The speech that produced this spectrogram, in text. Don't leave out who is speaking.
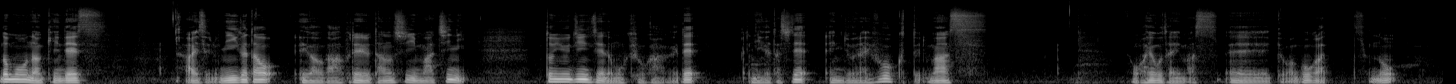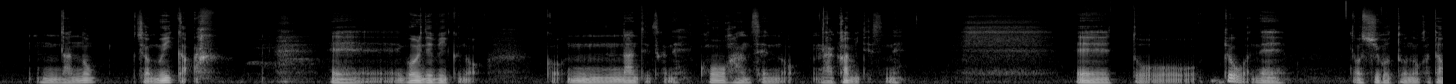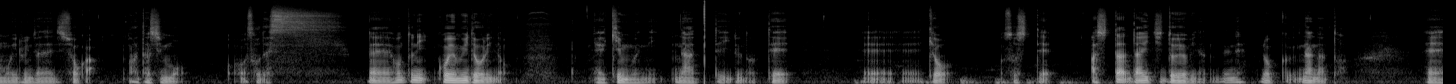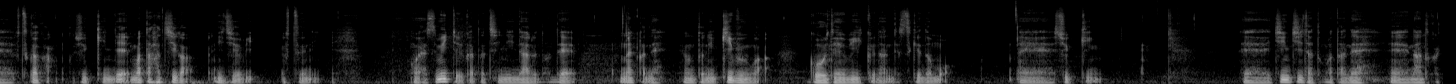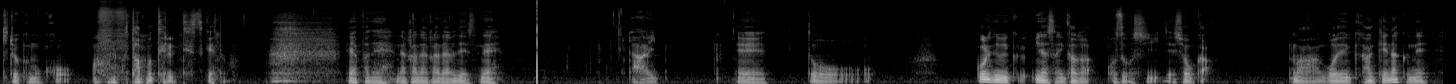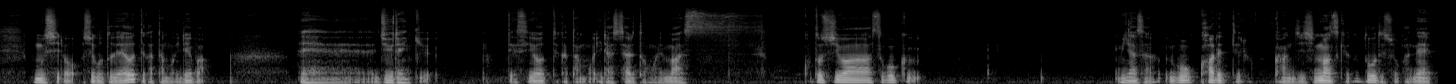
Speaker 1: どうも直樹です。愛する新潟を笑顔があふれる楽しい街にという人生の目標を掲げて新潟市でエンジョイライフを送っております。おはようございます、えー、今日は5月の何の違う6日。えー、ゴールデンウィークのこう何ていうんですかね後半戦の中身ですね。えー、っと今日はねお仕事の方もいるんじゃないでしょうか。私もそうです、えー、本当に暦通りの勤務になっているので、えー、今日そして明日第1土曜日なのでね67と、えー、2日間出勤でまた8が日曜日普通にお休みという形になるのでなんかね本当に気分はゴールデンウィークなんですけども、えー、出勤えー、1日だとまたね、えー、なんとか記録もこう 保てるんですけど。やっぱねなかなかダメですね。はい。えー、っとゴールデンウィーク皆さんいかがお過ごしでしょうか？まあゴールデンウィーク関係なくねむしろ仕事だよって方もいれば、えー、10連休ですよって方もいらっしゃると思います。今年はすごく皆さん動かれてる感じしますけどどうでしょうかね。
